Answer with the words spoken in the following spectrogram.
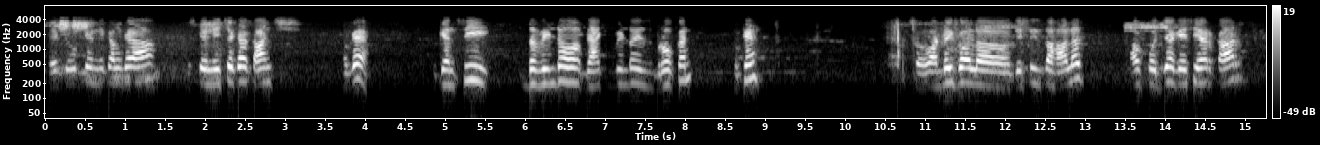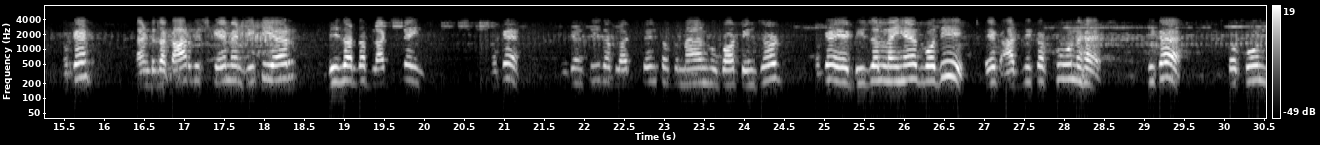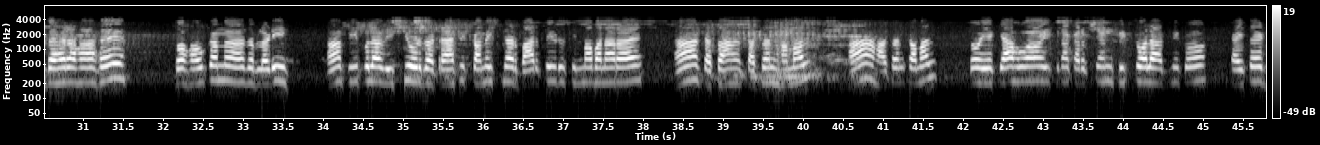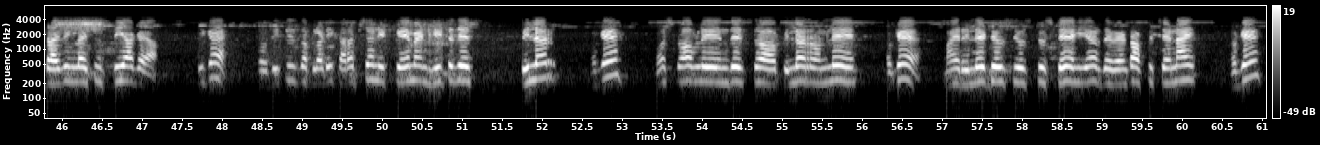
एक टूट के निकल गया, उसके नीचे का कांच okay you can see the window back window is broken okay so what do call this is the हालत ऑफ़ पुज्जा गेसियर car okay and the car which came and hit here these are the blood stains okay you can see the blood stains of the man who got injured okay diesel नहीं है, वो दी एक आदमी का खून है, ठीक है? तो खून बह रहा है? तो हाउ कम द ब्लडी हाँ people have issued the traffic commissioner भारतीय सिनेमा बना रहा है? हाँ कसन हमल हाँ हसन कमल। तो ये क्या हुआ? इतना करप्शन फिक्स वाले आदमी को कैसे ड्राइविंग लाइसेंस दिया गया? ठीक है? तो this is the bloody corruption it came and hit this pillar okay most awfully in this pillar only okay my relatives used to stay here. They went off to chennai okay?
